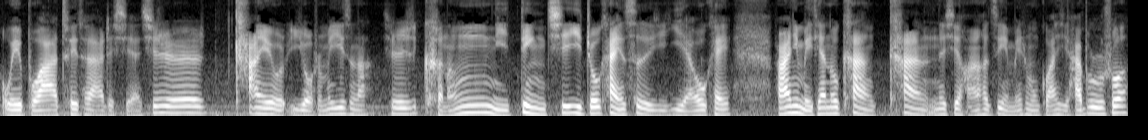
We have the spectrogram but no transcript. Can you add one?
微博啊、推特啊这些。其实看有有什么意思呢？其实可能你定期一周看一次也 OK，反正你每天都看看那些，好像和自己没什么关系，还不如说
